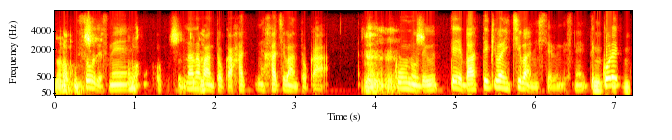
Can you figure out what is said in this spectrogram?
7番そうですね、7 7番とか 8, 8番とか、ええ。こういうので打って、抜擢は1番にしてるんですね。で、これ、うん。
